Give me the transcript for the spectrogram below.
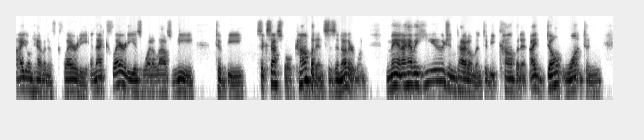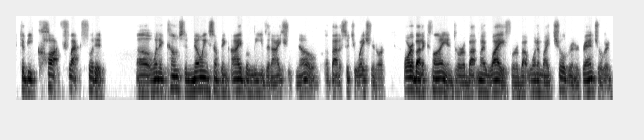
I don't have enough clarity. And that clarity is what allows me to be successful. Competence is another one. Man, I have a huge entitlement to be competent. I don't want to, to be caught flat footed uh, when it comes to knowing something I believe that I should know about a situation or, or about a client or about my wife or about one of my children or grandchildren.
